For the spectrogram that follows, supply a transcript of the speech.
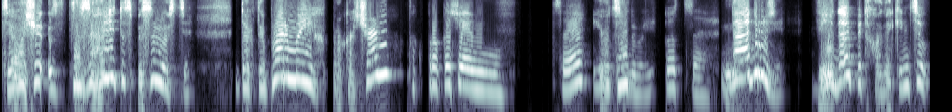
Це, вообще, це взагалі-то списаності. Так, тепер ми їх прокачаємо. Так прокачаємо. Це І оце давай. оце. Да, друзі, відео підходить до кінцю.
